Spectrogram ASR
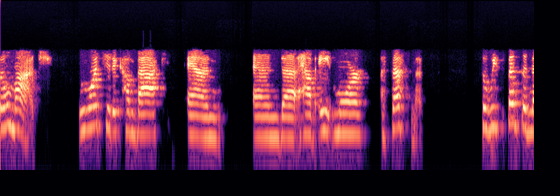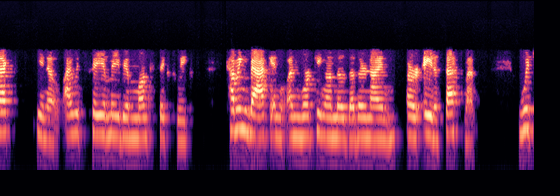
so much. We want you to come back and and uh, have eight more assessments. So we spent the next, you know, I would say maybe a month, six weeks, coming back and, and working on those other nine or eight assessments which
